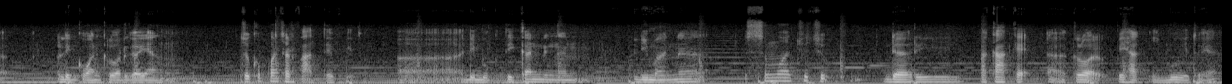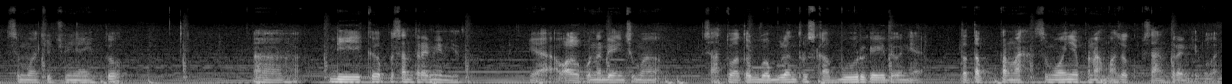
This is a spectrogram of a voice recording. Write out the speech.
uh, lingkungan keluarga yang cukup konservatif gitu. Uh, dibuktikan dengan di mana semua cucu dari kakek uh, keluar pihak ibu itu ya semua cucunya itu uh, di ke pesantrenin gitu. Ya walaupun ada yang cuma satu atau dua bulan terus kabur kayak gitu kan ya tetap pernah semuanya pernah masuk ke pesantren gitu kan.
